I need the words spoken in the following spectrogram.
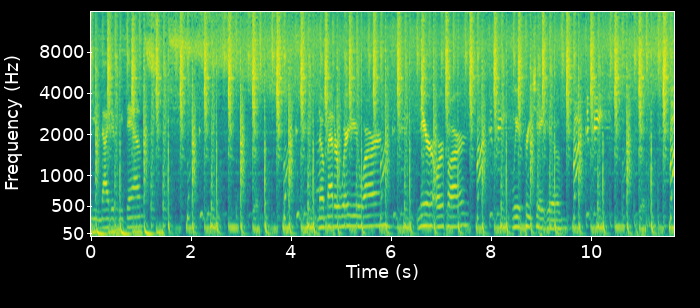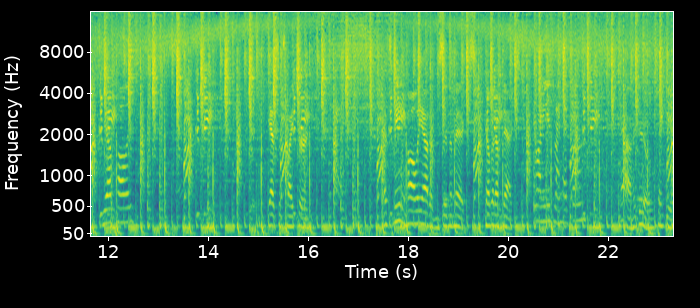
United We Dance. No matter where you are, near or far, we appreciate you. Yeah, Polly? Yes, it's my turn. That's me, Holly Adams, in the mix. Coming up next. You want to use my headphones? Yeah, I do. Thank you.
